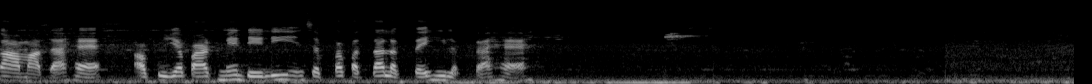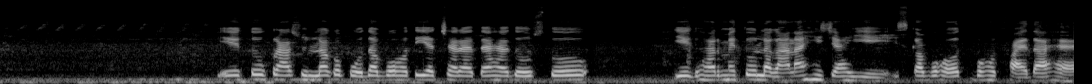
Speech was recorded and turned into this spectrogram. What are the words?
काम आता है। और पूजा पाठ में डेली इन सब का पत्ता लगता ही लगता है। ये तो क्रासुल्ला का पौधा बहुत ही अच्छा रहता है दोस्तों। ये घर में तो लगाना ही चाहिए, इसका बहुत बहुत फ़ायदा है।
